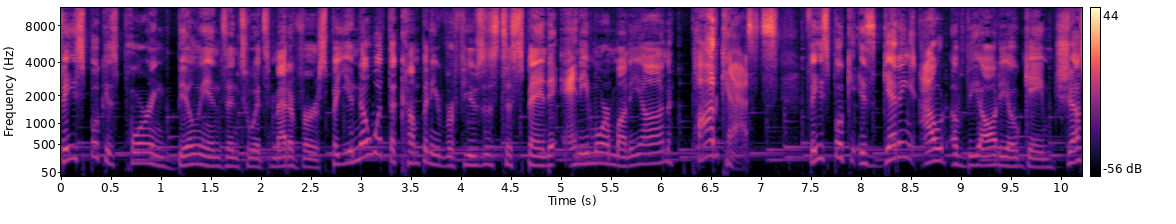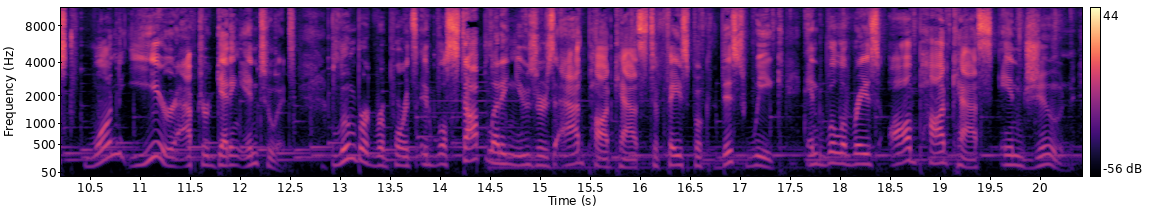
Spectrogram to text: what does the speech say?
Facebook is pouring billions into its metaverse, but you know what the company refuses to spend any more money on? Podcasts. Facebook is getting out of the audio game just one year after getting into it. Bloomberg reports it will stop letting users add podcasts to Facebook this week and will erase all podcasts in June.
